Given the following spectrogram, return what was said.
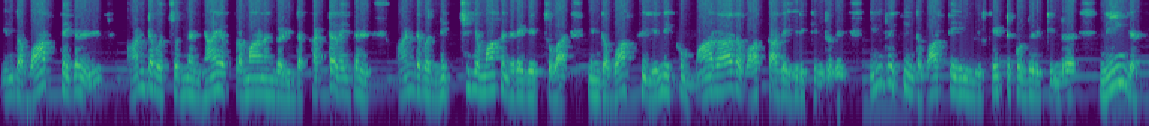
இந்த வார்த்தைகள் ஆண்டவர் சொன்ன நியாய பிரமாணங்கள் இந்த கட்டளைகள் ஆண்டவர் நிச்சயமாக நிறைவேற்றுவார். இந்த வாக்கு என்னைக்கும் மாறாத வாக்காக இருக்கின்றது. இன்றைக்கு இந்த வார்த்தையை நீங்கள் கேட்டுக்கொண்டிருக்கின்ற நீங்கள்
